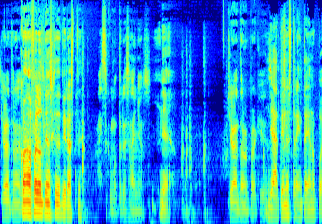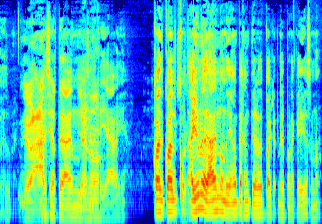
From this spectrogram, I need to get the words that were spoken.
Quiero de ¿Cuándo fue la última vez que te tiraste? Hace como tres años. Ya. Quiero aventarme para que Ya tienes 30, ya no puedes, güey. Va. Hay cierta edad en donde ya dices de no. que ya, oye. ¿Cuál, cuál, cu- ¿Hay una edad en donde ya no te dejan tirar de, pa- de paracaídas o no?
